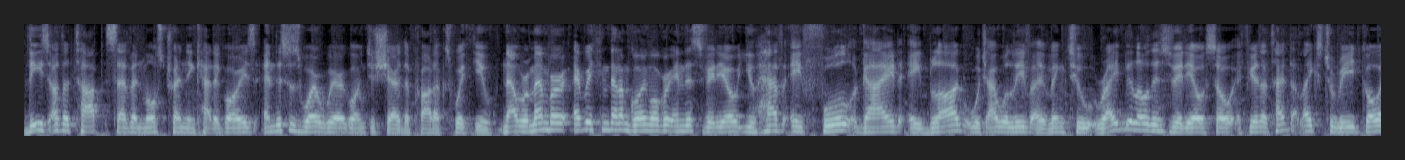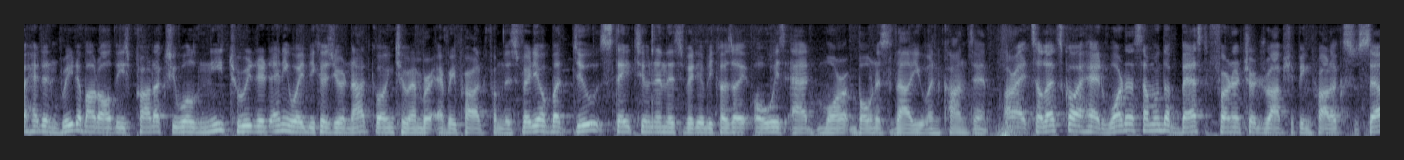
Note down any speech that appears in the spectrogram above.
These are the top seven most trending categories, and this is where we are going to share the products with you. Now, remember everything that I'm going over in this video, you have a full guide, a blog, which I will leave a link to right below this video. So if you're the type that likes to read, go ahead and read about all these products. You will need to read it anyway because you're not going to remember every product from this video, but do stay tuned in this video because I always add more bonus value and content. All right, so let's go ahead. What are some of the best furniture dropshipping products to sell?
